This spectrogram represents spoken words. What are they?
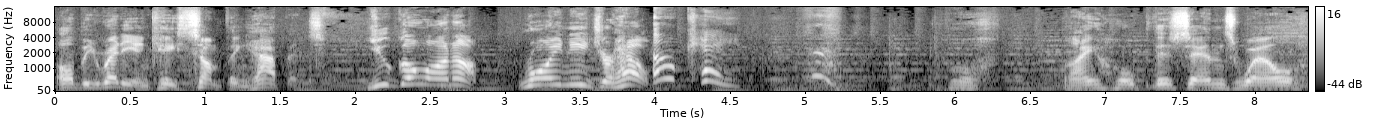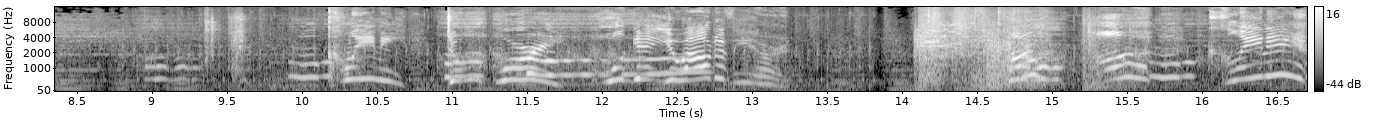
I'll be ready in case something happens. You go on up. Roy needs your help. Okay. Oh, I hope this ends well. Cleany, don't worry. We'll get you out of here. Uh, Cleany,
